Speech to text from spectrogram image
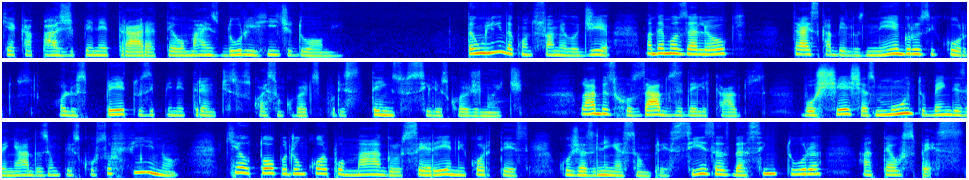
que é capaz de penetrar até o mais duro e rígido homem. Tão linda quanto sua melodia, Mademoiselle Oak traz cabelos negros e curtos, olhos pretos e penetrantes, os quais são cobertos por extensos cílios cor de noite, lábios rosados e delicados, bochechas muito bem desenhadas e um pescoço fino, que é o topo de um corpo magro, sereno e cortês, cujas linhas são precisas da cintura até os pés.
